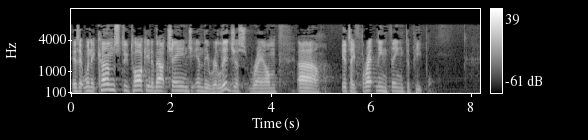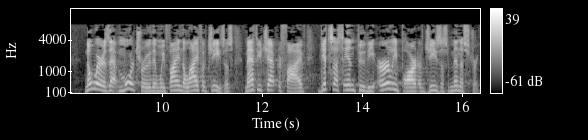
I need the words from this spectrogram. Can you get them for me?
is that when it comes to talking about change in the religious realm, uh, it's a threatening thing to people. Nowhere is that more true than we find the life of Jesus. Matthew chapter 5 gets us into the early part of Jesus' ministry.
